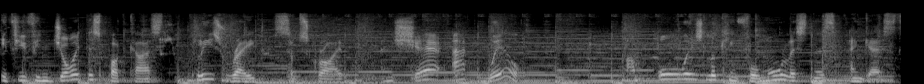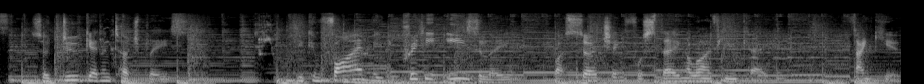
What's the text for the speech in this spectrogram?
If you've enjoyed this podcast, please rate, subscribe, and share at will. I'm always looking for more listeners and guests, so do get in touch, please. You can find me pretty easily by searching for Staying Alive UK. Thank you.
